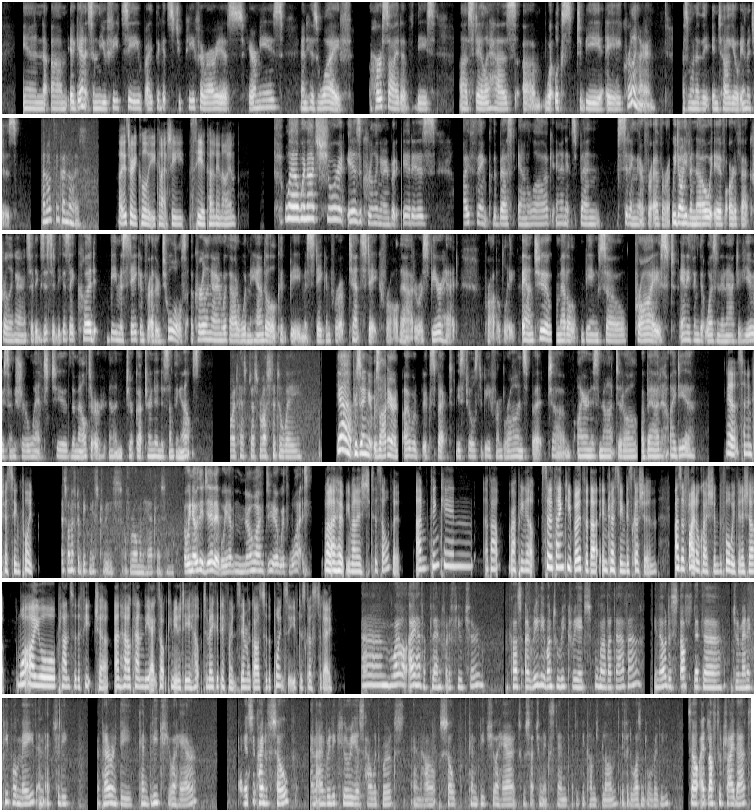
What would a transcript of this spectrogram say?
In um, again, it's in the Uffizi. I think it's Stupi Ferrarius Hermes and his wife. Her side of these uh, stela has um, what looks to be a curling iron as one of the intaglio images. I don't think I know it. it's really cool that you can actually see a curling iron. Well, we're not sure it is a curling iron, but it is, I think, the best analog, and it's been sitting there forever. We don't even know if artifact curling irons have existed because they could be mistaken for other tools. A curling iron without a wooden handle could be mistaken for a tent stake for all that, or a spearhead probably. And two, metal being so prized, anything that wasn't in active use, I'm sure went to the melter and got turned into something else. Or it has just rusted away. Yeah, presuming it was iron, I would expect these tools to be from bronze, but um, iron is not at all a bad idea. Yeah, that's an interesting point. That's one of the big mysteries of Roman hairdressing. We know they did it, but we have no idea with what. Well, I hope you managed to solve it. I'm thinking about wrapping up. So, thank you both for that interesting discussion. As a final question before we finish up, what are your plans for the future and how can the EXARC community help to make a difference in regards to the points that you've discussed today? Um, well, I have a plan for the future because I really want to recreate Spuma Batava. You know, the stuff that the Germanic people made and actually apparently can bleach your hair. And it's a kind of soap. And I'm really curious how it works and how soap can bleach your hair to such an extent that it becomes blonde if it wasn't already. So I'd love to try that.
